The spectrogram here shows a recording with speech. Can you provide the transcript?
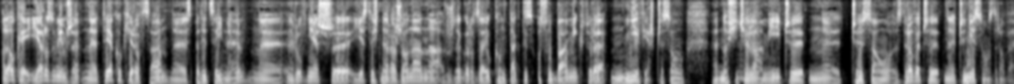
Ale okej, ja rozumiem, że e, ty jako kierowca e, spedycyjny e, również e, jesteś narażona na różnego rodzaju kontakty z osobami, które nie wiesz, czy są e, nosicielami, czy, czy są zdrowe, czy, czy nie są zdrowe.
